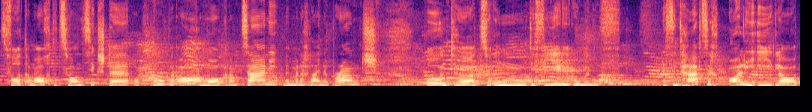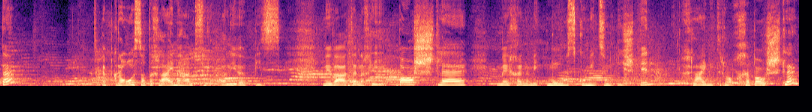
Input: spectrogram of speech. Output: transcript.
Es fängt am 28. Oktober an, am Morgen um 10 Uhr mit einem kleinen Brunch und hört so um die 4 Uhr auf. Es sind herzlich alle eingeladen. Ob gross oder klein, wir haben für alle etwas. Wir werden ein bisschen basteln. Wir können mit Moosgummi zum Beispiel kleine Drachen basteln.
